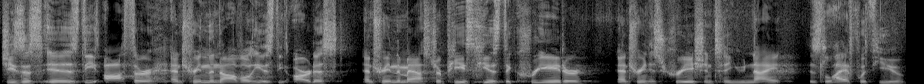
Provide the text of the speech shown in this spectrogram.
Jesus is the author entering the novel, he is the artist entering the masterpiece, he is the creator entering his creation to unite his life with you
